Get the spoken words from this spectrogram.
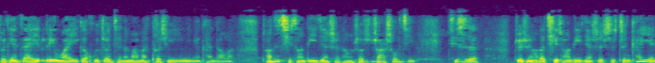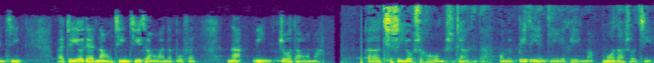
昨天在另外一个会赚钱的妈妈特训营里面看到了，早晨起床第一件事，他们说是抓手机。其实最重要的起床第一件事是睁开眼睛，啊，这有点脑筋急转弯的部分。那你做到了吗？呃，其实有时候我们是这样子的，我们闭着眼睛也可以摸摸到手机。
